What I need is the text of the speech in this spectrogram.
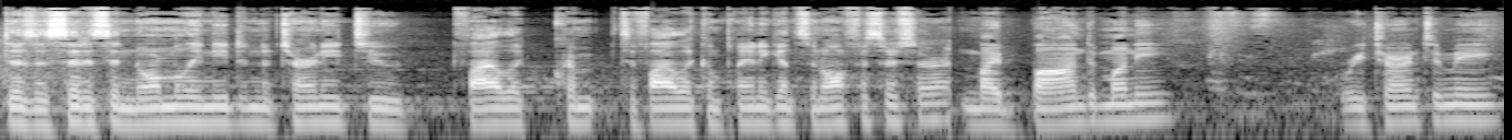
Does a citizen normally need an attorney to file a crim- to file a complaint against an officer, sir? My bond money returned to me.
